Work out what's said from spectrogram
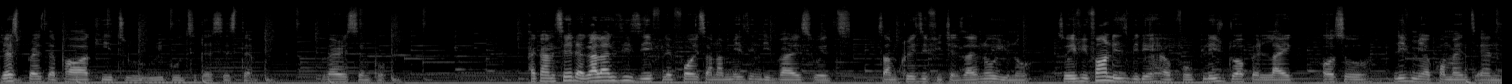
Just press the power key to reboot the system. Very simple. I can say the Galaxy Z Flip 4 is an amazing device with some crazy features, I know you know. So if you found this video helpful, please drop a like. Also, leave me a comment and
